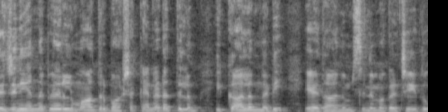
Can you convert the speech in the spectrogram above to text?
രജനി എന്ന പേരിൽ മാതൃഭാഷ കന്നഡത്തിലും ഇക്കാലം നടി ഏതാനും സിനിമകൾ ചെയ്തു.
